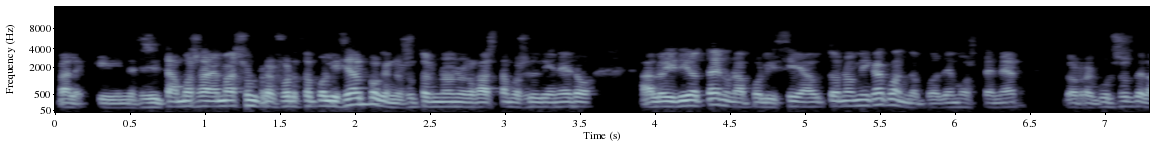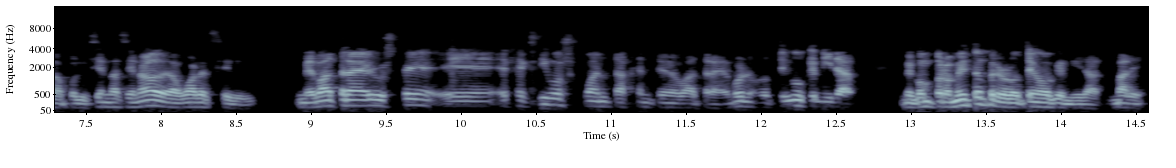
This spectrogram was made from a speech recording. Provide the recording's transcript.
Vale, y necesitamos además un refuerzo policial porque nosotros no nos gastamos el dinero a lo idiota en una policía autonómica cuando podemos tener los recursos de la Policía Nacional o de la Guardia Civil. ¿Me va a traer usted eh, efectivos? ¿Cuánta gente me va a traer? Bueno, lo tengo que mirar. Me comprometo, pero lo tengo que mirar. Vale.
